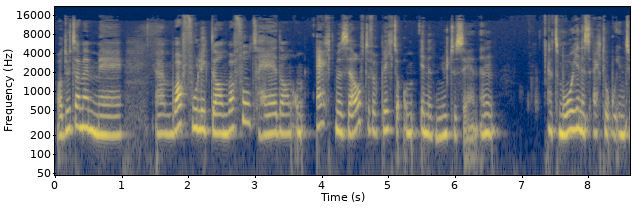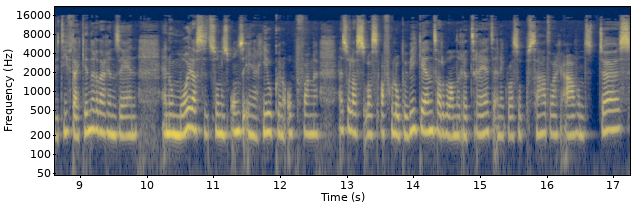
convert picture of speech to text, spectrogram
Wat doet dat met mij? Um, wat voel ik dan? Wat voelt hij dan? Om echt mezelf te verplichten om in het nu te zijn. En het mooie is echt hoe intuïtief dat kinderen daarin zijn. En hoe mooi dat ze soms onze energie ook kunnen opvangen. En zoals was afgelopen weekend hadden we dan de retraite. En ik was op zaterdagavond thuis.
